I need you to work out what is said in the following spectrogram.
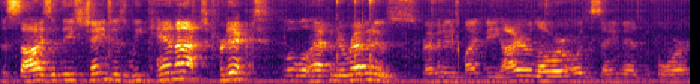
the size of these changes, we cannot predict what will happen to revenues. Revenues might be higher, lower, or the same as before.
